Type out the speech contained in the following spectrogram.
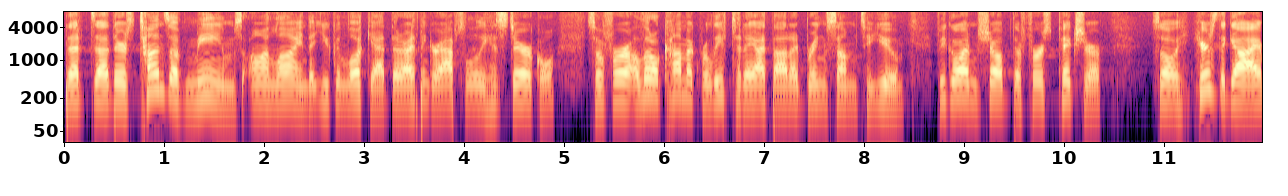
that uh, there's tons of memes online that you can look at that I think are absolutely hysterical. So, for a little comic relief today, I thought I'd bring some to you. If you go ahead and show up the first picture. So, here's the guy,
